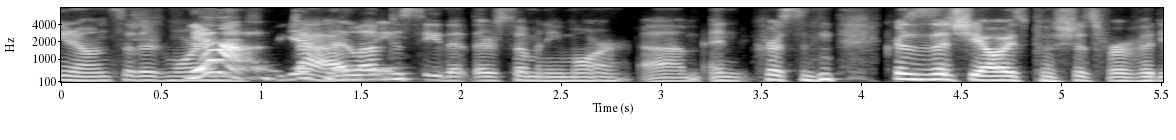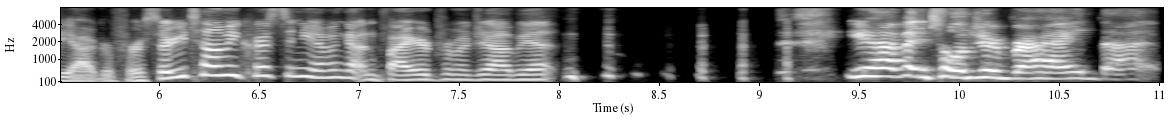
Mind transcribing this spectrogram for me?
you know, and so there's more. Yeah, yeah. I love to see that there's so many more. Um, and Kristen, Kristen says she always pushes for a videographer. So are you telling me, Kristen, you haven't gotten fired from a job yet? you haven't told your bride that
